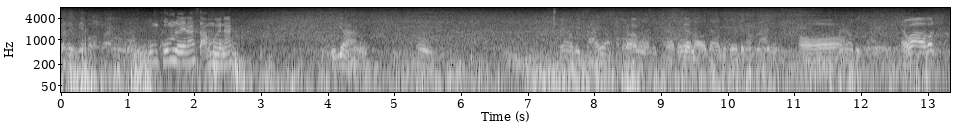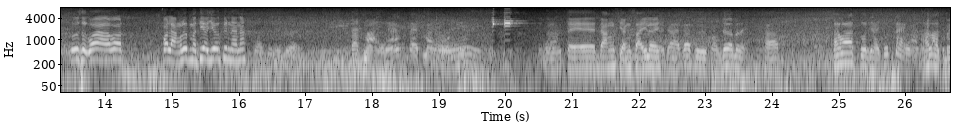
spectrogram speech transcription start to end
ก็ถึงได้บอกว่า คุ้มคุ้มเลยนะสามหมื่นนะ ทุกอย่างโอ้ไม่เอาไปใช้อะครับไม่เอาไปใช้เพราะว่าเราจะเอาไปเดินไปทำร้าน อ๋อ ไม่เอาไปใช้ แต่ว่าก็รู้สึกว่าก็ ฝรั่งเริ่มมาเที่ยวเยอะขึ้นนะนะเยอะขึ้นเรื่อยๆแบตใหม่นะแบตใหม่โอ้โหเห็นไหมแต่ดังเสียงใสเลยใช้ได้ก็คือของเดิมนั่นแหละครับ ถ้าว่าตัวใหญ่ชุดแต่งอะถ้าเราจะไป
